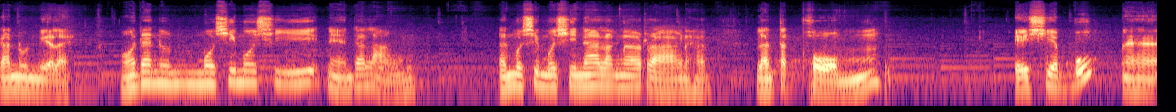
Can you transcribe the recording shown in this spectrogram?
ด้านนู้นมีอะไร อ๋อ ด้านนู้นโมชิโมชิเนี่ยด้านหลัง ร้านโมชิโมชิน่ารักน่ารักนะครับ ร้านตัดผมเอเชียบุ๊กนะฮะ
